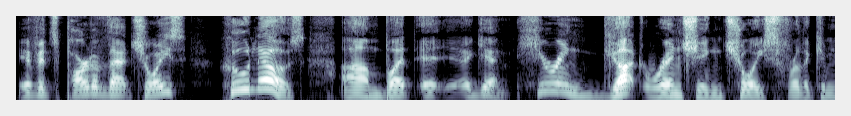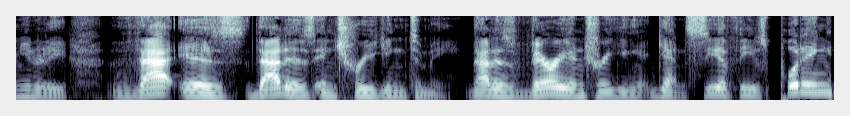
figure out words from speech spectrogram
if it's part of that choice. Who knows? Um, but again, hearing gut wrenching choice for the community that is that is intriguing to me. That is very intriguing. Again, Sea of Thieves putting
